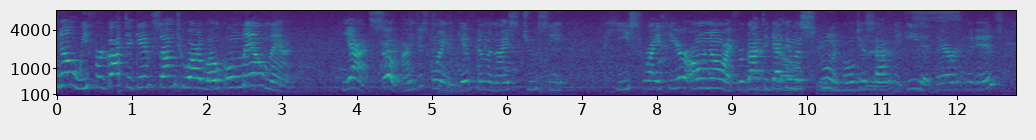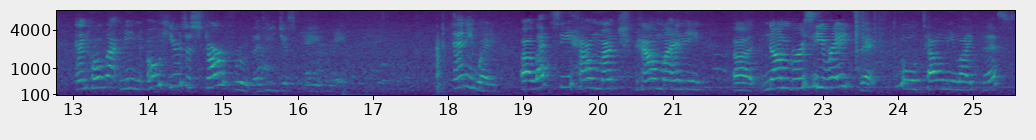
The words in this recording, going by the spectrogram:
No, we forgot to give some to our local mailman. Yeah, so I'm just going to give him a nice juicy piece right here. Oh no, I forgot to get him a spoon. He'll just have to eat it. There it is. And he'll let me, oh, here's a star fruit that he just gave me. Anyway, uh, let's see how much, how many uh, numbers he rates it. He'll tell me like this.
